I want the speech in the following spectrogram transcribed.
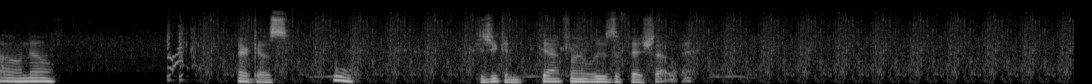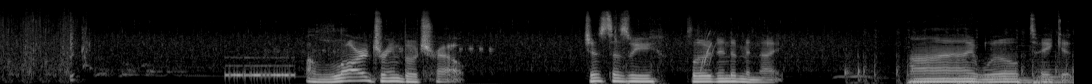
Oh no. There it goes. Ooh. Because you can definitely lose a fish that way. A large rainbow trout. Just as we floated into midnight. I will take it.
